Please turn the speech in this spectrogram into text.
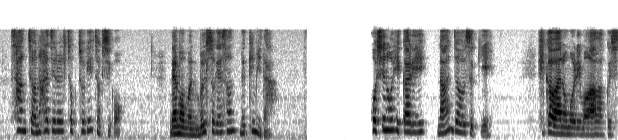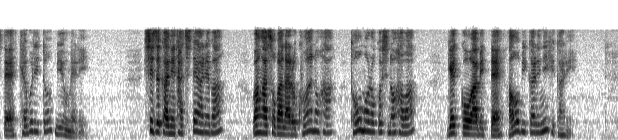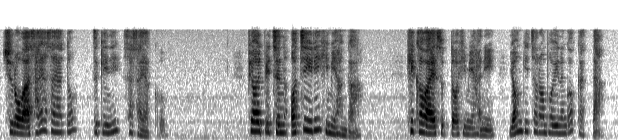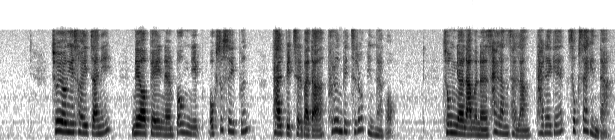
상천 하지를 촉촉히 적시고 내 몸은 물속에선 느낍니다. 호시노 히카리 난저우스키. 히카와노 모리모 아와쿠시테 개브리토 미우메리. 시즈카니 다치테 아레바 왕아 소바나루 구아노하 도우모로코시노하와 겟고 아비테 아오비카리니 히카리. 슈로와 사야사야토 즈키니 사사야쿠. 별빛은 어찌 이리 희미한가. 히카와의 숲도 희미하니 연기처럼 보이는 것 같다. 조용히 서 있자니 내 옆에 있는 뽕잎 옥수수잎은 달빛을 받아 푸른빛으로 빛나고 종려나무는 살랑살랑 달에게 속삭인다.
